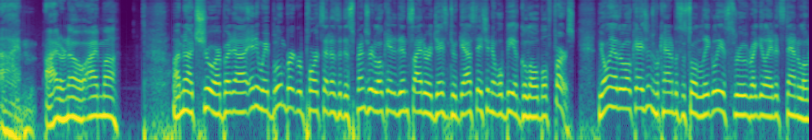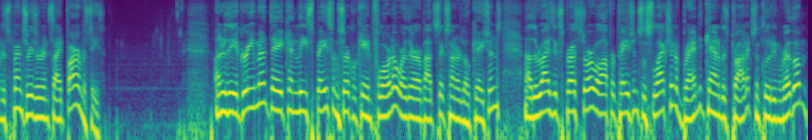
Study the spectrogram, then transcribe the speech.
I'm I don't know. I'm uh I'm not sure, but uh, anyway, Bloomberg reports that as a dispensary located inside or adjacent to a gas station, it will be a global first. The only other locations where cannabis is sold legally is through regulated standalone dispensaries or inside pharmacies. Under the agreement, they can lease space from Circle K in Florida, where there are about 600 locations. Uh, the Rise Express store will offer patients a selection of branded cannabis products, including Rhythm,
